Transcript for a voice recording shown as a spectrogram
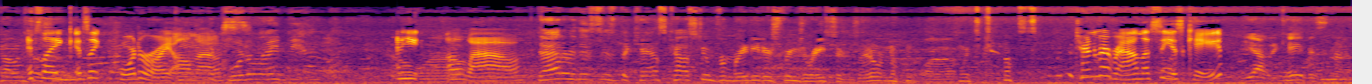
It's, It's like it's like corduroy almost. corduroy beard. And he oh wow. That or this is the cast costume from Radiator Springs Racers. I don't know which costume. Turn him around. Let's see his cape. Yeah, the cape is not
